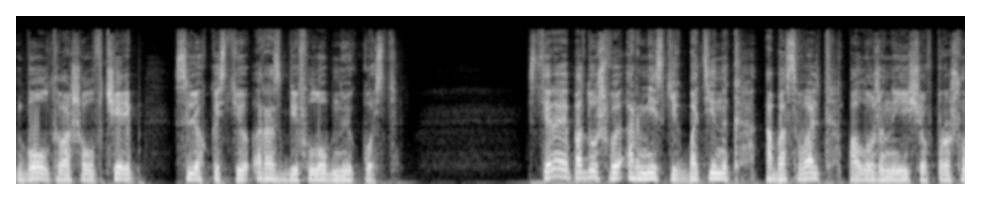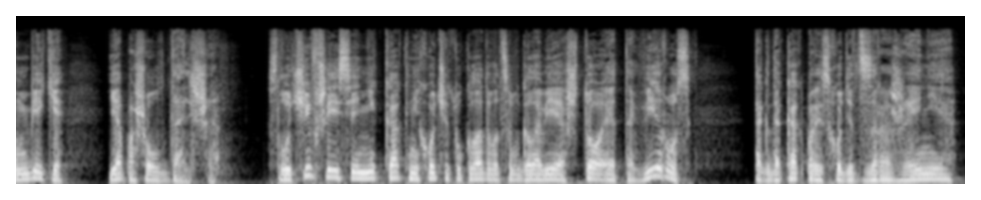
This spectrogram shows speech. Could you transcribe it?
Болт вошел в череп, с легкостью разбив лобную кость. Стирая подошвы армейских ботинок об асфальт, положенный еще в прошлом веке, я пошел дальше. Случившееся никак не хочет укладываться в голове, что это вирус, тогда как происходит заражение –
